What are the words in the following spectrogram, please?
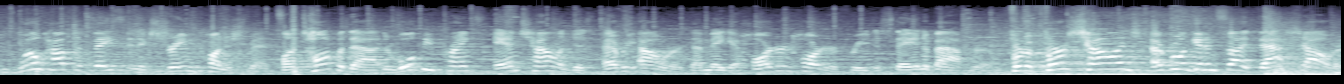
you will have to face an extreme punishment. On top of that, there will be pranks and challenges every hour that make it harder and harder for you to stay in the bathroom. For the first challenge, everyone get inside that shower.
